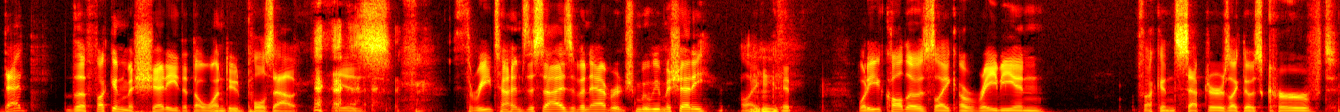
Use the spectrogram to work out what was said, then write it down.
that the fucking machete that the one dude pulls out is three times the size of an average movie machete. Like it what do you call those like Arabian fucking scepters, like those curved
